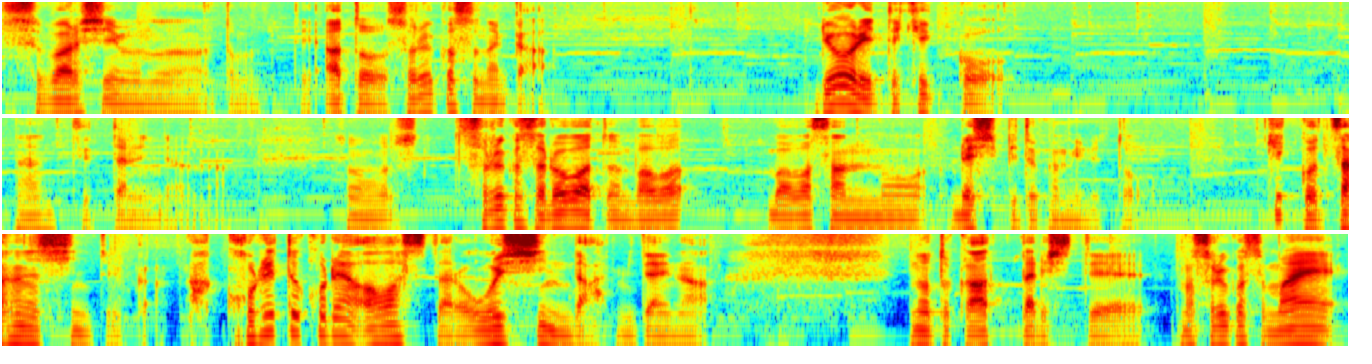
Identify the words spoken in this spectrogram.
素晴らしいものだなと思って。あとそれこそなんか料理って結構なんて言ったらいいんだろうな。そのそれこそロバートの馬場馬場さんのレシピとか見ると結構斬新というかあこれとこれ合わせたら美味しいんだみたいなのとかあったりして、まあ、それこそ前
